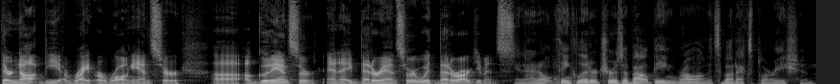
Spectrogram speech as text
there not be a right or wrong answer, uh, a good answer and a better answer with better arguments. And I don't think literature is about being wrong; it's about exploration.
